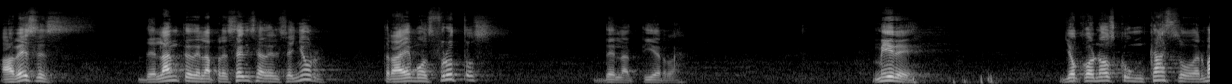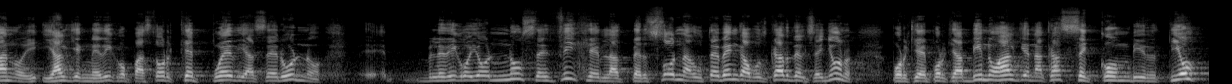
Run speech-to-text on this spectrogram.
a veces delante de la presencia del Señor traemos frutos de la tierra. Mire, yo conozco un caso, hermano, y, alguien me dijo, pastor, ¿qué puede hacer uno? Eh, le digo yo, no se fije en la persona, usted venga a buscar del Señor, porque, porque vino alguien acá, se convirtió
